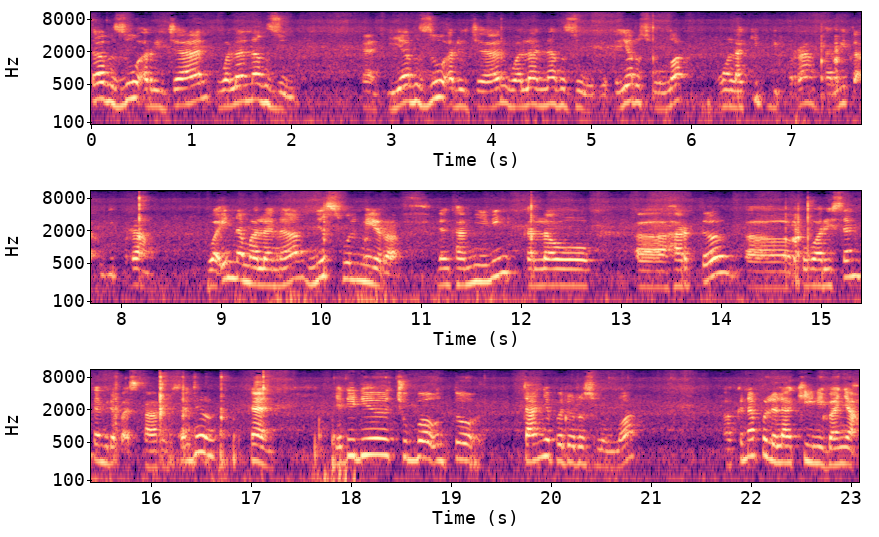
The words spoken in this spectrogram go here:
tabzu ar-rijal wala naghzu kan? Ya bzu ar-rijal wala naghzu ya Rasulullah orang lelaki pergi perang kami tak pergi perang. Wa inna malana nisful miraf. Dan kami ni kalau uh, harta uh, pewarisan kami dapat separuh saja kan? Jadi dia cuba untuk tanya pada Rasulullah uh, kenapa lelaki ni banyak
